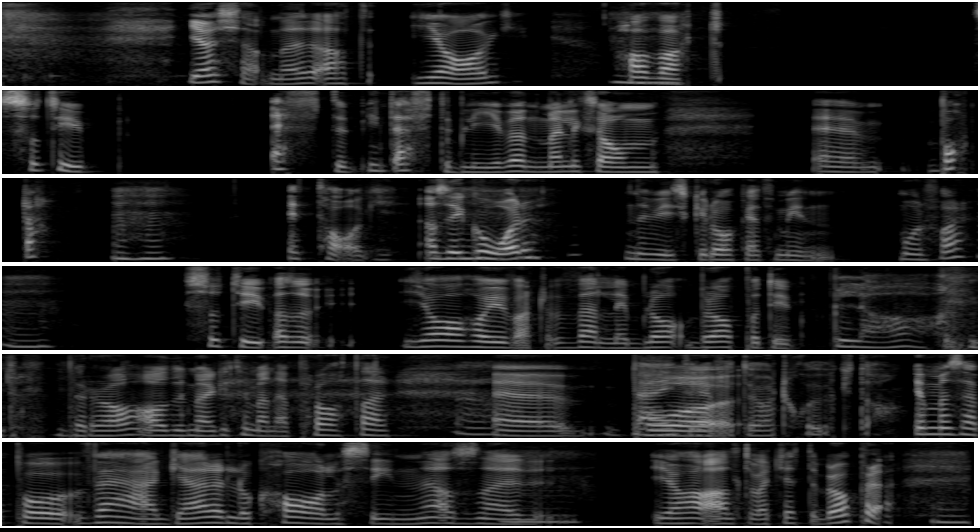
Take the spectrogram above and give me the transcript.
jag känner att jag har Mm. varit så typ efter, inte efterbliven, men liksom eh, borta Mhm. ett tag. Alltså igår Mm. när vi skulle åka till min morfar Mm. så typ, alltså jag har ju varit väldigt bra, bra på typ Bla. bra, ja du märker till och med när jag pratar. Ja. Eh, Nej, inte det på, för att du har varit sjuk då. ja men så här på vägar, lokalsinne, alltså sån här, Mm. jag har alltid varit jättebra på det. Mm.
